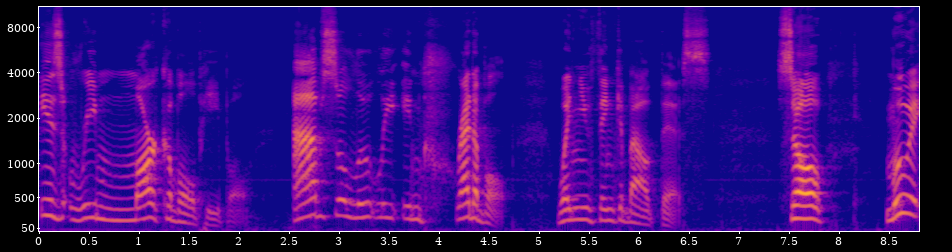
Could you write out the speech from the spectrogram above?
is remarkable, people. Absolutely incredible when you think about this. So, moving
